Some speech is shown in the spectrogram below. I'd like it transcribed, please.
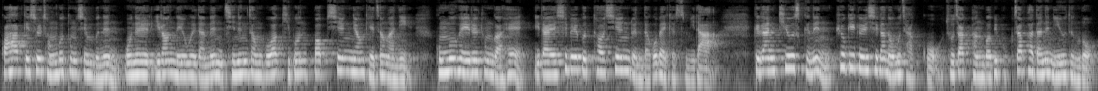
과학기술정보통신부는 오늘 이런 내용을 담은 지능정보와 기본법 시행령 개정안이 국무회의를 통과해 이달 10일부터 시행된다고 밝혔습니다. 그간 키오스크는 표기 글씨가 너무 작고 조작 방법이 복잡하다는 이유 등으로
